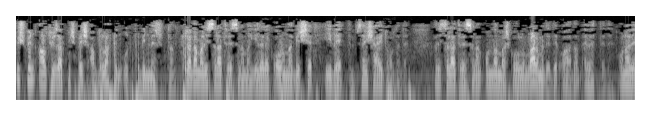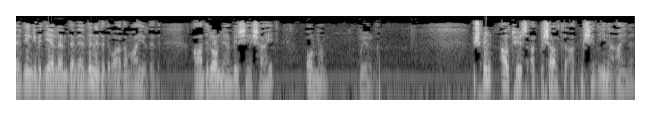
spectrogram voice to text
3665 Abdullah bin Utbe bin Mesud'dan bir adam aleyhissalatü vesselama gelerek oğluna bir şet hibe ettim. Sen şahit ol dedi. Aleyhissalatü vesselam ondan başka oğlun var mı? dedi. O adam evet dedi. Ona verdiğin gibi diğerlerini de verdin mi dedi. O adam hayır dedi. Adil olmayan bir şeye şahit olmam buyurdu. 3666 67 yine aynı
